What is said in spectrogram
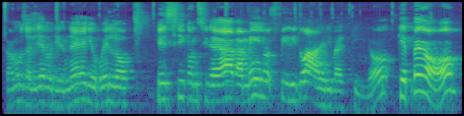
famoso allievo di Irnerio, quello che si considerava meno spirituale di Martino, che però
